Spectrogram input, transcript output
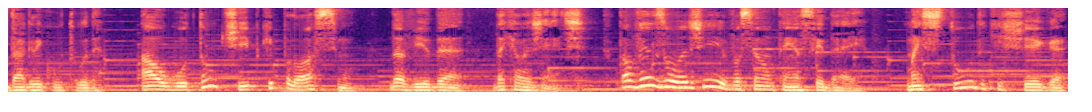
da agricultura, algo tão típico e próximo da vida daquela gente. Talvez hoje você não tenha essa ideia, mas tudo que chega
